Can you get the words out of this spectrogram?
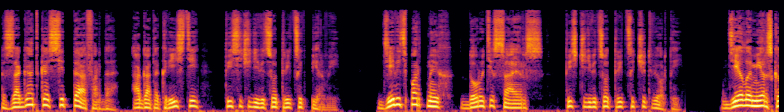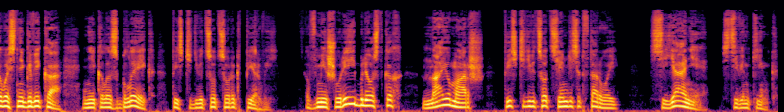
«Загадка Ситафорда», Агата Кристи, 1931. «Девять портных», Дороти Сайерс, 1934. «Дело мерзкого снеговика», Николас Блейк, 1941. В мишуре и блестках Найо Марш, 1972. Сияние, Стивен Кинг,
